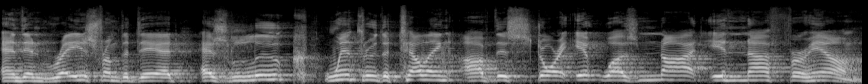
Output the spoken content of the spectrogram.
and then raised from the dead. As Luke went through the telling of this story, it was not enough for him.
